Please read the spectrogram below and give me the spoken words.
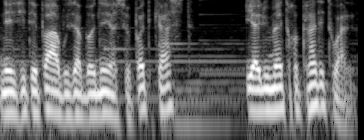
n'hésitez pas à vous abonner à ce podcast et à lui mettre plein d'étoiles.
